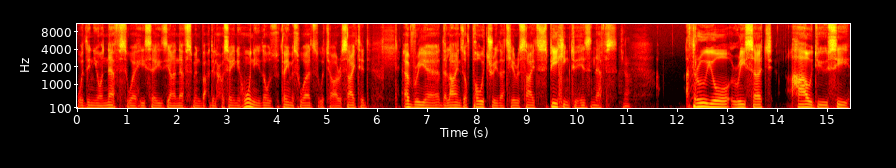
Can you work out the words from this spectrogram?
within your nafs, where he says, Ya nafs min ba'd al Husayni huni, those famous words which are recited every year the lines of poetry that he recites, speaking to his nafs. Yeah. Through your research, how do you see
